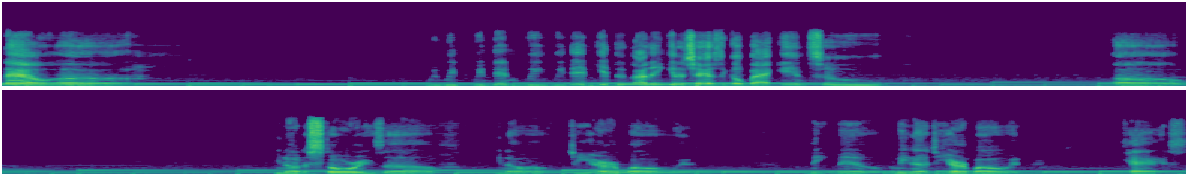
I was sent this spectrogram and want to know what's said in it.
Now, uh we, didn't we, we didn't get to I didn't get a chance to go back into um, you know the stories of you know G Herbo and Meek Mill I mean uh, G Herbo and Cass.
